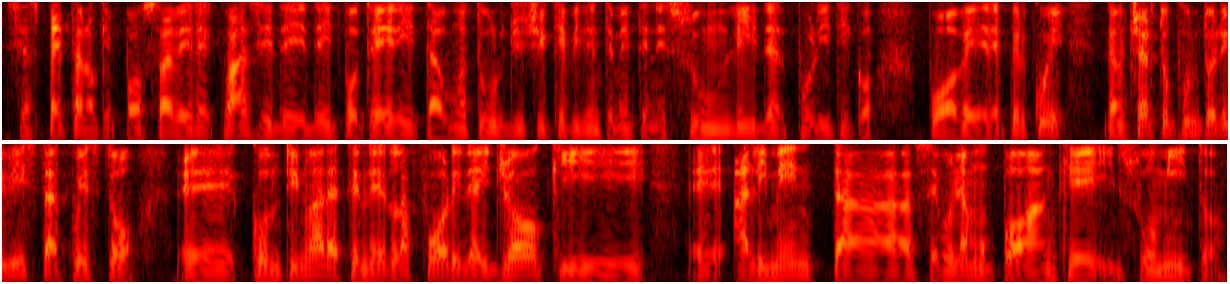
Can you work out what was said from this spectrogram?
si aspettano che possa avere quasi dei, dei, poteri taumaturgici che evidentemente nessun leader politico può avere. Per cui, da un certo punto di vista, questo eh, continuare a tenerla fuori dai giochi eh, alimenta, se vogliamo, un po' anche il suo mito.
